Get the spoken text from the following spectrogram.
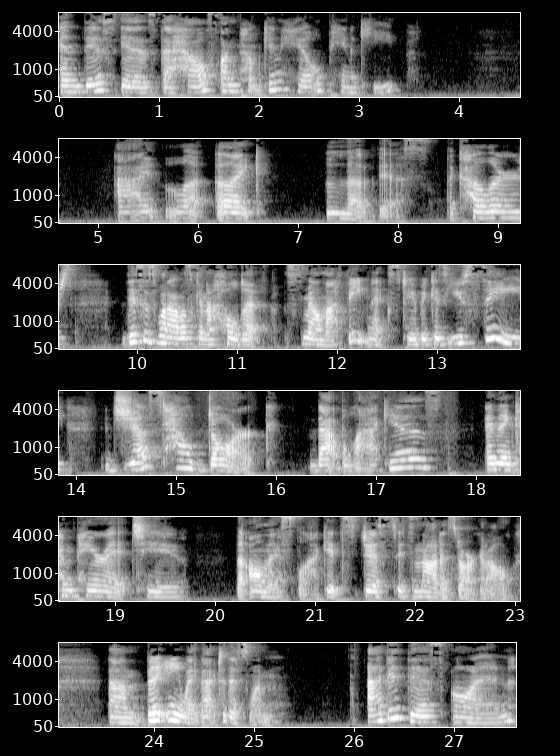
And this is the House on Pumpkin Hill Penkeep. I like, love this. The colors. This is what I was going to hold up, smell my feet next to because you see just how dark that black is and then compare it to the almost black. It's just, it's not as dark at all. Um, but anyway, back to this one. I did this on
